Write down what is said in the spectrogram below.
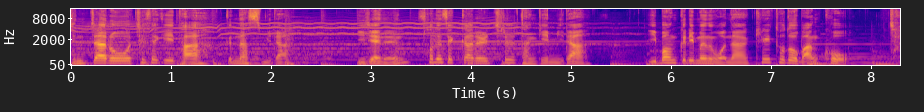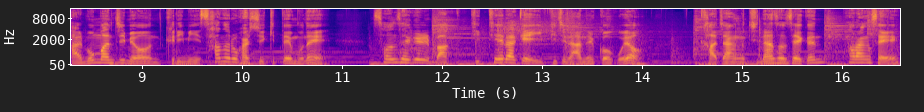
진짜로 채색이 다 끝났습니다. 이제는 선의 색깔을 칠할 단계입니다. 이번 그림은 워낙 캐릭터도 많고 잘못 만지면 그림이 산으로 갈 수 있기 때문에 선색을 막 디테일하게 입히진 않을 거고요. 가장 진한 선색은 파랑색,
